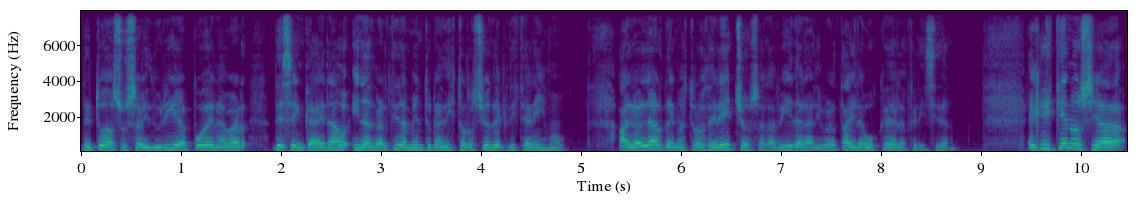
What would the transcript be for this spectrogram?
de toda su sabiduría, pueden haber desencadenado inadvertidamente una distorsión del cristianismo al hablar de nuestros derechos a la vida, a la libertad y la búsqueda de la felicidad? El cristiano se ha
